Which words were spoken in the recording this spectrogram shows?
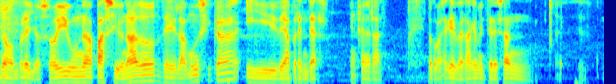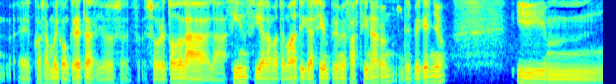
No, hombre, yo soy un apasionado de la música y de aprender en general. Lo que pasa es que es verdad que me interesan eh, eh, cosas muy concretas. Yo, so- sobre todo la, la ciencia, la matemática, siempre me fascinaron de pequeño. Y mm,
